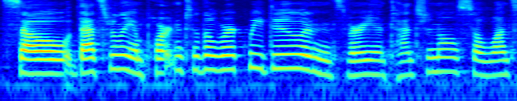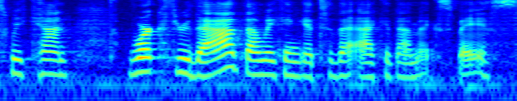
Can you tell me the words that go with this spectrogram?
So, that's really important to the work we do, and it's very intentional. So, once we can work through that, then we can get to the academic space.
